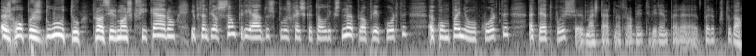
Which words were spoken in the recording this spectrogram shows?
as roupas de luto para os irmãos que ficaram, e portanto eles são criados pelos Reis Católicos na própria corte, acompanham a corte até depois depois, mais tarde, naturalmente, virem para, para Portugal.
